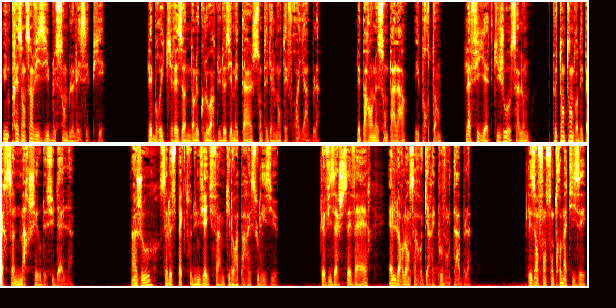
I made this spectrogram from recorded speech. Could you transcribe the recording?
Une présence invisible semble les épier. Les bruits qui résonnent dans le couloir du deuxième étage sont également effroyables. Les parents ne sont pas là, et pourtant, la fillette qui joue au salon peut entendre des personnes marcher au-dessus d'elle. Un jour, c'est le spectre d'une vieille femme qui leur apparaît sous les yeux. Le visage sévère, elle leur lance un regard épouvantable. Les enfants sont traumatisés,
